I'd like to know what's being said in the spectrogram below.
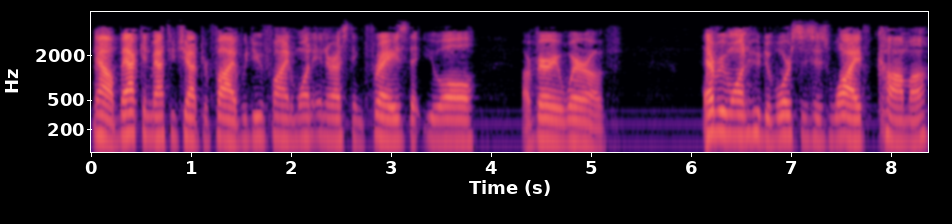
Now, back in Matthew chapter 5, we do find one interesting phrase that you all are very aware of. Everyone who divorces his wife, comma,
